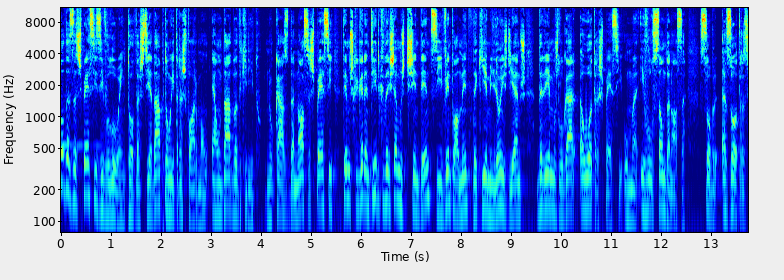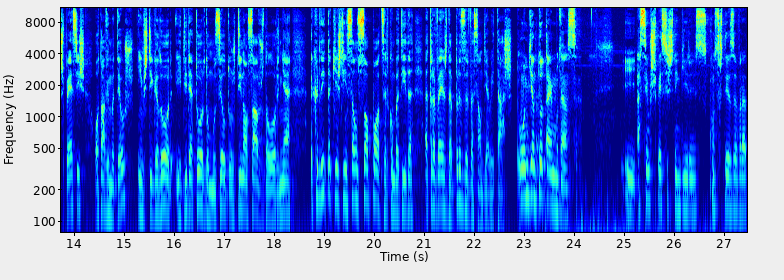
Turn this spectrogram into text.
Todas as espécies evoluem, todas se adaptam e transformam. É um dado adquirido. No caso da nossa espécie, temos que garantir que deixamos descendentes e, eventualmente, daqui a milhões de anos, daremos lugar a outra espécie, uma evolução da nossa. Sobre as outras espécies, Otávio Mateus, investigador e diretor do Museu dos Dinossauros da Lourinhã, acredita que a extinção só pode ser combatida através da preservação de habitats. O ambiente todo está em mudança. E há sempre espécies extinguirem-se. Com certeza haverá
